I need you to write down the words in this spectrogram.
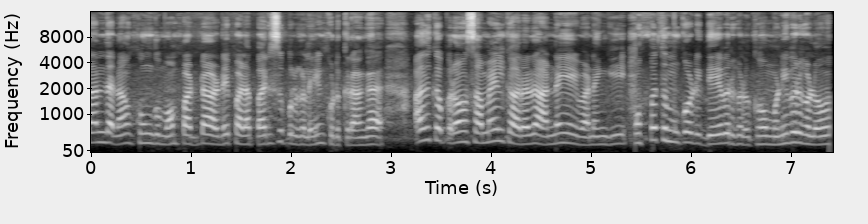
சந்தனம் குங்குமம் பட்டாடை பல பரிசு பொருள்களையும் கொடுக்குறாங்க. அதுக்கப்புறம் சமையல்காரர் அன்னையை வணங்கி முப்பத்து முக்கோடி தேவர்களுக்கும் முனிவர்களும்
